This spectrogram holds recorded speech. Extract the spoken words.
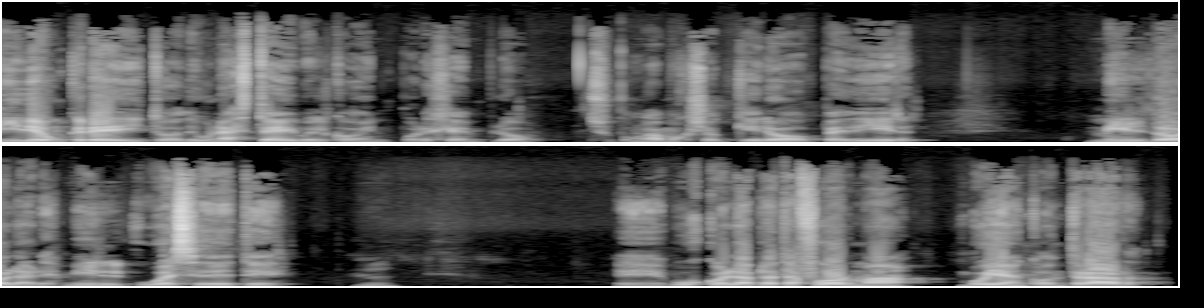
pide un crédito de una stablecoin, por ejemplo, supongamos que yo quiero pedir mil dólares, mil USDT. Eh, busco en la plataforma, voy a encontrar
